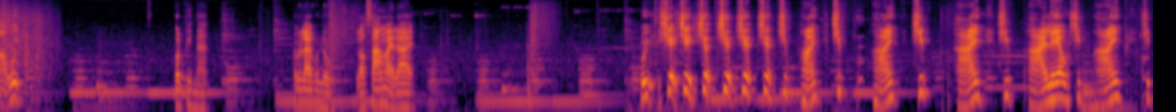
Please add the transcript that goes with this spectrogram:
อ้าวอุ้ย กดผิดนะ ไม่เป็นไรคุณดู เราสร้างใหม่ได้อุ้ยเชี่ยเชี่ยเชี่ยเชี่ยเชี่ยเชี่ยชิบหายชิบหายชิบหายชิบหายแล้วชิบหายชิบ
